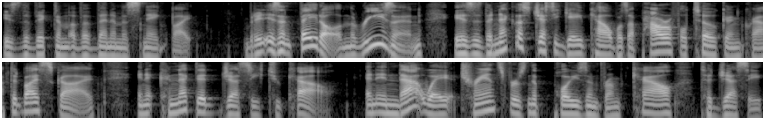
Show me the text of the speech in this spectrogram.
is the victim of a venomous snake bite. But it isn't fatal, and the reason is, is the necklace Jesse gave Cal was a powerful token crafted by Sky, and it connected Jesse to Cal. And in that way, it transfers the poison from Cal to Jesse,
